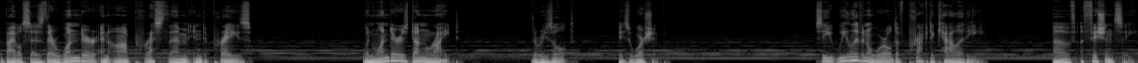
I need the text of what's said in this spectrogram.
the Bible says their wonder and awe press them into praise. When wonder is done right, the result is worship. See, we live in a world of practicality, of efficiency.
